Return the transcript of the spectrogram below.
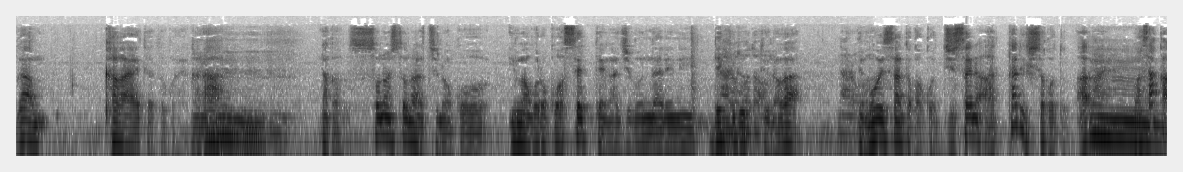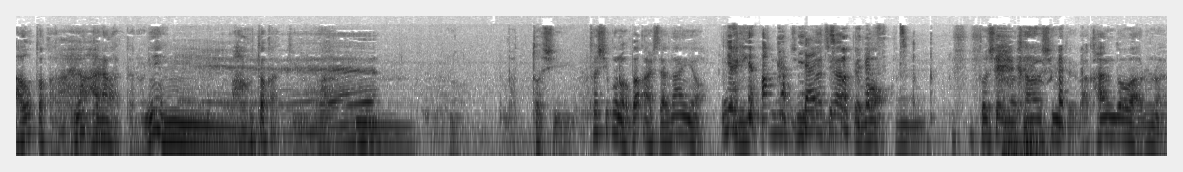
が輝いたところやから、なんかその人たちのこう今頃こう接点が自分なりにできるっていうのがで萌一さんとかこう実際に会ったりしたことあ、ん。まさか会うとか思ってなかったのに、会うとかっていうのが。へ年。年いくのをバカにしたらあかんよ。いやいや間違っても。年寄りの楽しみというか感動はあるのよ。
